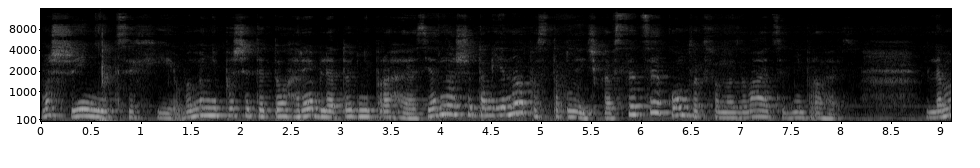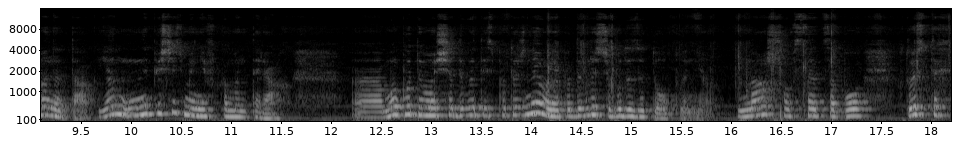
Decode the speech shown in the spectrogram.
машинні цехи. Ви мені пишете то гребля, то Дніпрогес. Я знаю, що там є напис, табличка. Все це комплексом називається Дніпрогес. Для мене так. Я не пишіть мені в коментарях. Е, Ми будемо ще дивитись потижнево, я подивлюсь, що буде затоплення. Нащо все це? Бо хтось тех-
